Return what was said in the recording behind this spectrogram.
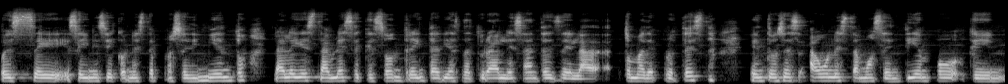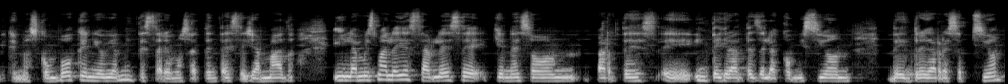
pues se, inicie con este procedimiento. La ley establece que son 30 días naturales antes de la toma de protesta, entonces aún estamos en tiempo que, que nos convoquen y obviamente estaremos atentos a ese llamado. Y la misma ley establece quiénes son partes eh, integrantes de la comisión de entrega-recepción,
